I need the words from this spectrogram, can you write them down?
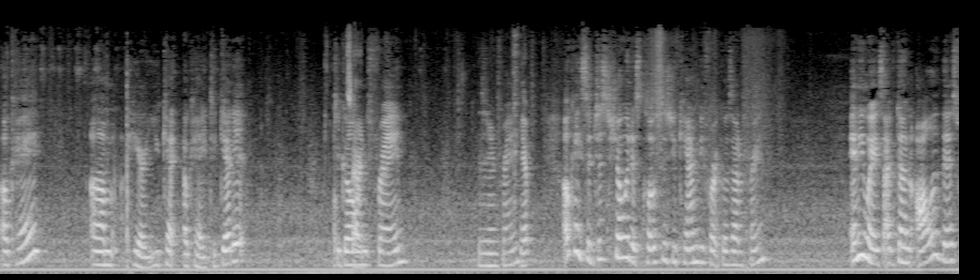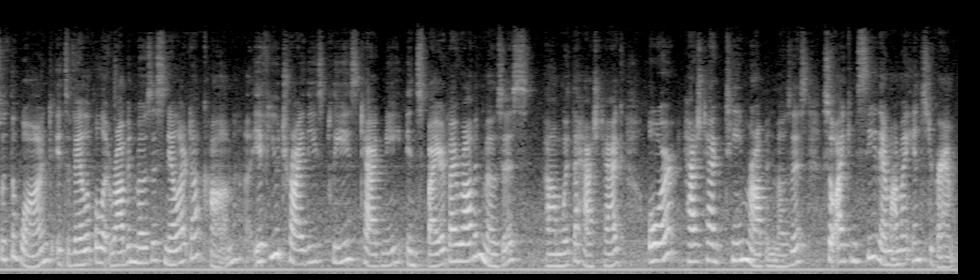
okay? Um, here, you can, okay, to get it to go Sorry. in frame. Is it in frame? Yep. Okay, so just show it as close as you can before it goes out of frame. Anyways, I've done all of this with the wand. It's available at robinmosesnailart.com. If you try these, please tag me, inspired by Robin Moses, um, with the hashtag, or hashtag Team Robin Moses, so I can see them on my Instagram.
